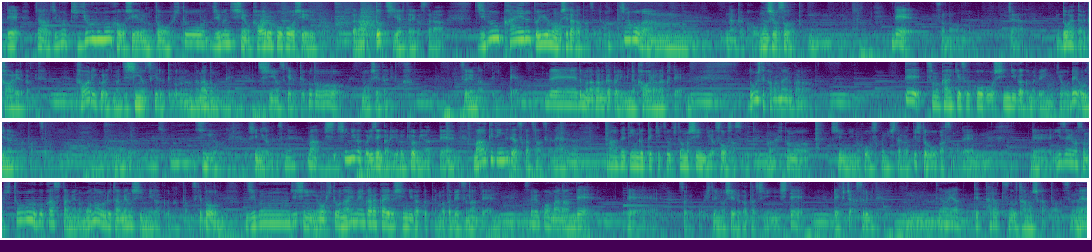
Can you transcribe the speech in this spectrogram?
でじゃあ自分は起業のノウハウを教えるのと人を自分自身を変わる方法を教えるったらどっちやりたいかっつったら自分を変えるというのを教えたかったんですよね。こっちの方がうん。なんかこう面白そうだと。でそのじゃあどうやったら変われるかみたいな。変わるイコール、まあ、自信をつけるってことなのかなと思って自信をつけるってことを、まあ、教えたりとかするようになっていって。ででもなかなかやっぱりみんな変わらなくてどうして変わらないのかなってその解決方法を心理学の勉強で補うようになったんですよ。なるほどね。そこで心理学出てくる心理学ですね。まあし心理学は以前からいろいろ興味があってマーケティングでは使ってたんですよね、マーケティングって結局人の心理を操作するというか、人の心理の法則に従って人を動かすので,、で以前はその人を動かすためのものを売るための心理学だったんですけど、自分自身を人を内面から変える心理学ってまた別なんで、それをこう学んででそれをこう人に教える形にしてレクチャーするみたいな、っていうのをやってたらすごい楽しかったんですよね。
